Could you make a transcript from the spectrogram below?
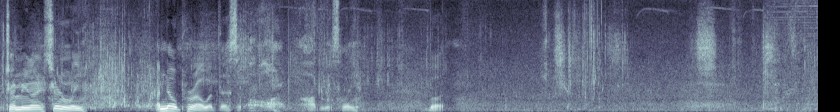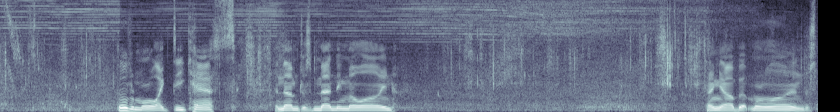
Which I mean, I certainly, I'm no pro at this at all, obviously, but. Those are more like decasts, and then I'm just mending my line. Hang out a bit more line and just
